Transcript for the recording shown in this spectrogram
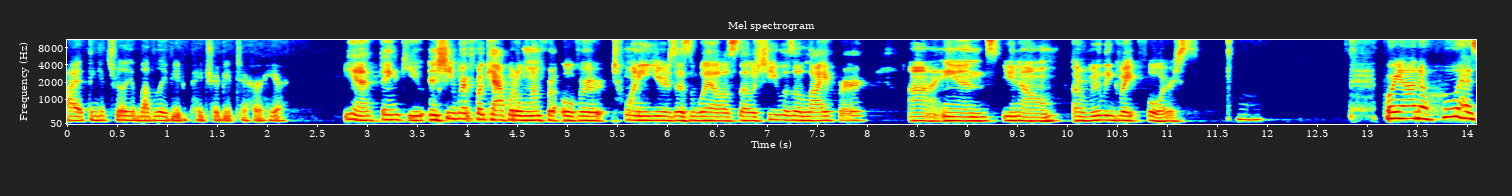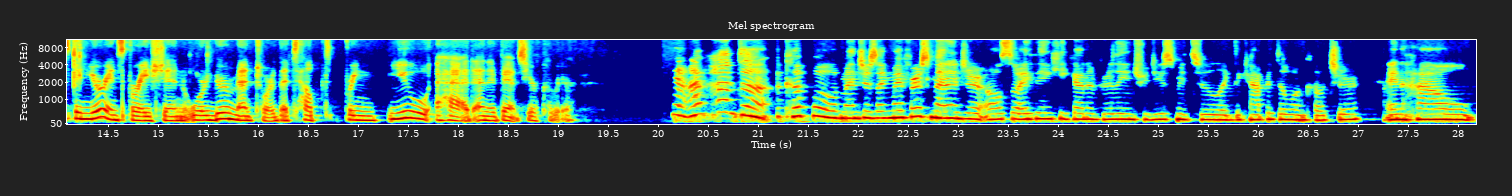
I think it's really lovely of you to pay tribute to her here. Yeah, thank you. And she worked for Capital One for over 20 years as well. So she was a lifer uh, and, you know, a really great force. Mm-hmm. Boryana, who has been your inspiration or your mentor that's helped bring you ahead and advance your career? Yeah, I've had uh, a couple of mentors. Like my first manager, also, I think he kind of really introduced me to like the Capital One culture and how,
